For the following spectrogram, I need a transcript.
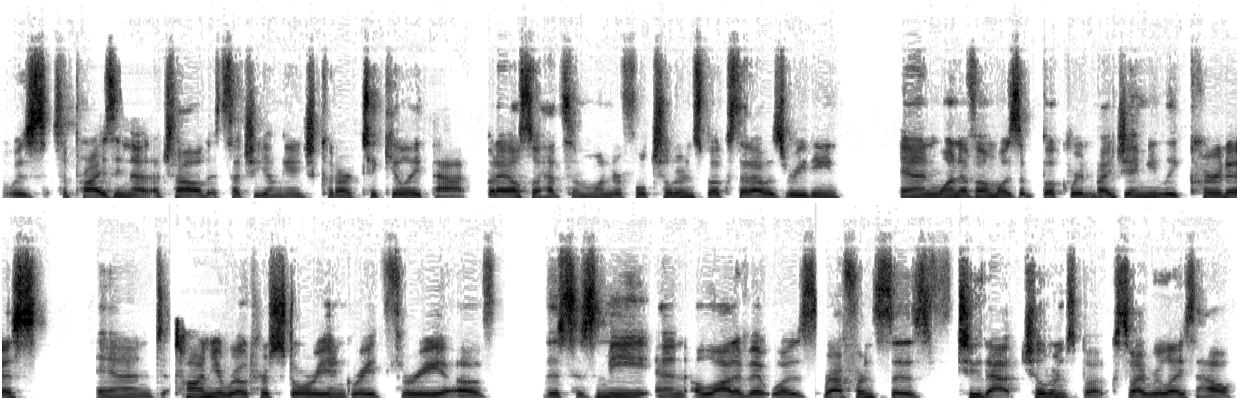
it was surprising that a child at such a young age could articulate that. But I also had some wonderful children's books that I was reading. And one of them was a book written by Jamie Lee Curtis. And Tanya wrote her story in grade three of This Is Me. And a lot of it was references to that children's book. So I realized how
